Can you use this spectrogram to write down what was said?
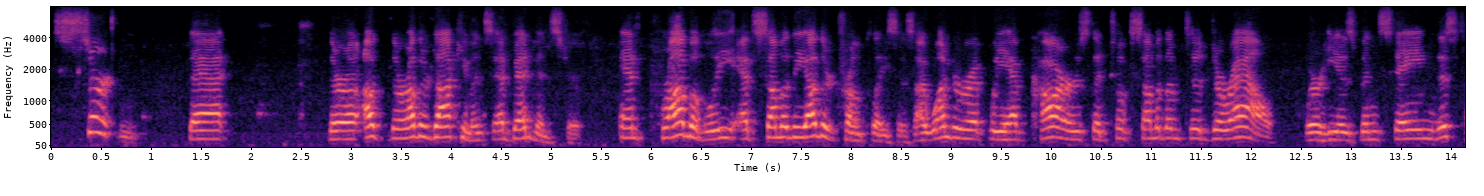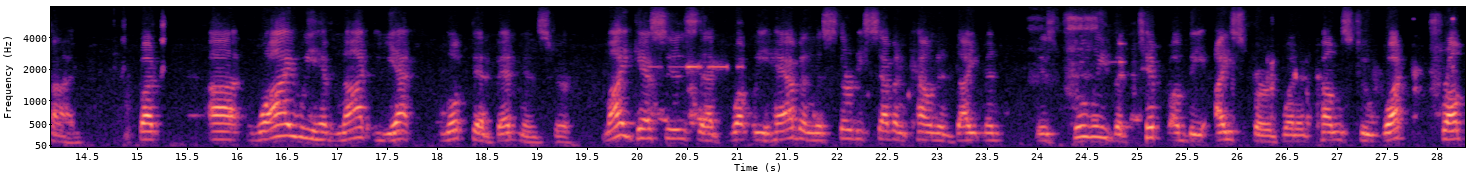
certain that there are there are other documents at Bedminster and probably at some of the other Trump places. I wonder if we have cars that took some of them to Doral, where he has been staying this time. But uh, why we have not yet looked at Bedminster, my guess is that what we have in this 37 count indictment is truly the tip of the iceberg when it comes to what Trump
